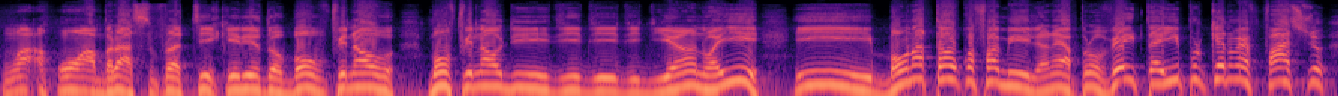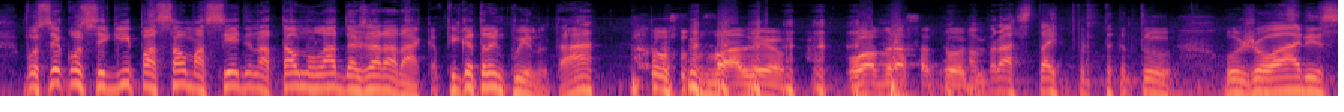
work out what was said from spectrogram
Um, um abraço para ti, querido. Bom final, bom final de, de, de, de, ano aí e bom Natal com a família, né? Aproveita aí porque não é fácil você conseguir passar uma ceia de Natal no lado da Jararaca. Fica tranquilo, tá? Valeu. Um abraço a todos. Um abraço, tá aí, portanto, o Joares.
